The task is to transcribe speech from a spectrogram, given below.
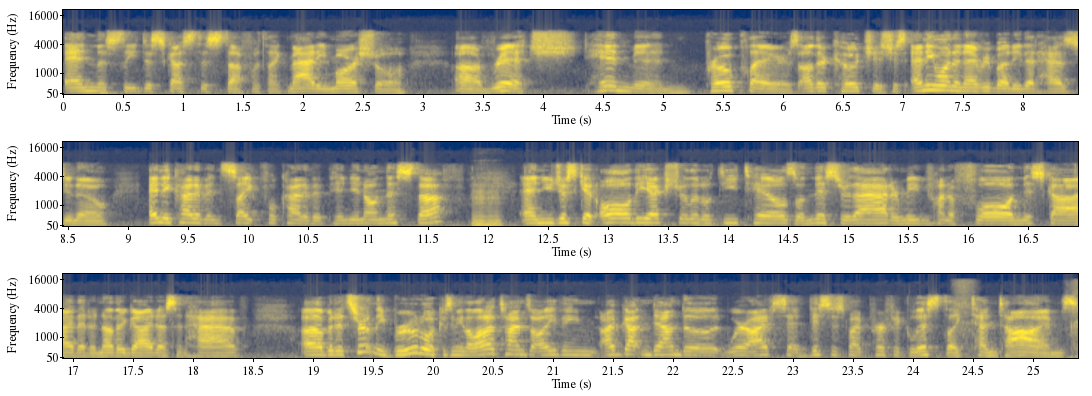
endlessly discuss this stuff with like Maddie Marshall, uh, Rich, Hinman, pro players, other coaches, just anyone and everybody that has, you know, any kind of insightful kind of opinion on this stuff. Mm-hmm. And you just get all the extra little details on this or that, or maybe find a flaw in this guy that another guy doesn't have. Uh, but it's certainly brutal because I mean, a lot of times I'll even I've gotten down to where I've said this is my perfect list like ten times,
